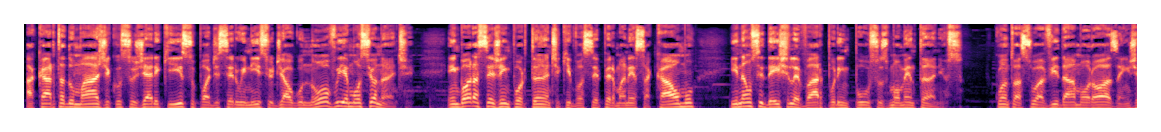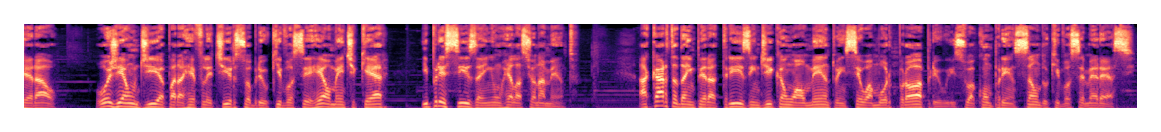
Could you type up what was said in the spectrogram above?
A carta do mágico sugere que isso pode ser o início de algo novo e emocionante, embora seja importante que você permaneça calmo e não se deixe levar por impulsos momentâneos. Quanto à sua vida amorosa em geral, hoje é um dia para refletir sobre o que você realmente quer e precisa em um relacionamento. A carta da Imperatriz indica um aumento em seu amor próprio e sua compreensão do que você merece.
